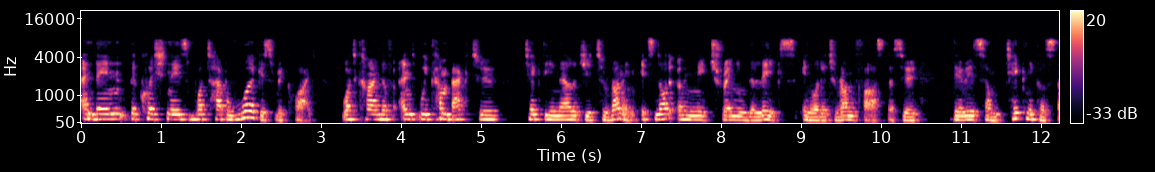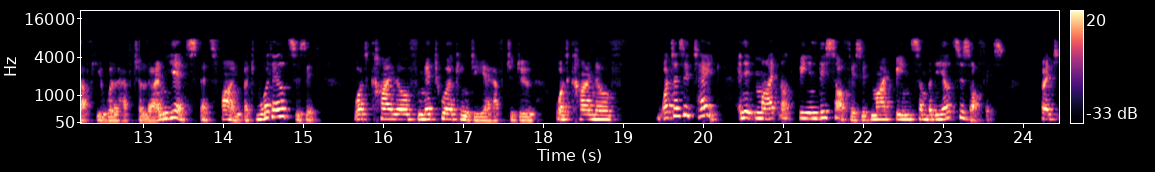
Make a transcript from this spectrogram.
And then the question is, what type of work is required? What kind of, and we come back to take the analogy to running. It's not only training the legs in order to run faster. So there is some technical stuff you will have to learn. Yes, that's fine. But what else is it? What kind of networking do you have to do? What kind of, what does it take? And it might not be in this office. It might be in somebody else's office, but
